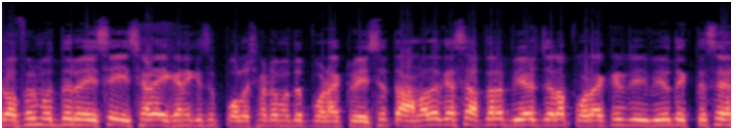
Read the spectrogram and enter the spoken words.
ড্রপের মধ্যে রয়েছে। এছাড়া এখানে কিছু পলো শার্টের মধ্যে প্রোডাক্ট রয়েছে। তো আমাদের কাছে আপনারা বিয়ার যারা প্রোডাক্টের রিভিউ দেখতেছেন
